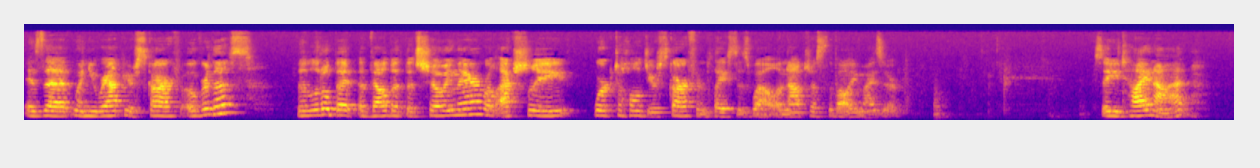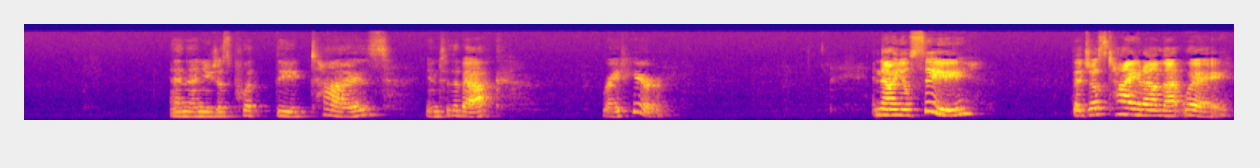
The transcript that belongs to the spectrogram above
is that when you wrap your scarf over this, the little bit of velvet that's showing there will actually work to hold your scarf in place as well and not just the volumizer. So you tie a knot, and then you just put the ties into the back right here. And now you'll see that just tying it on that way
